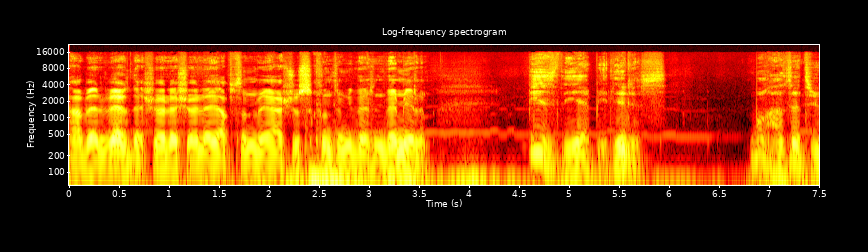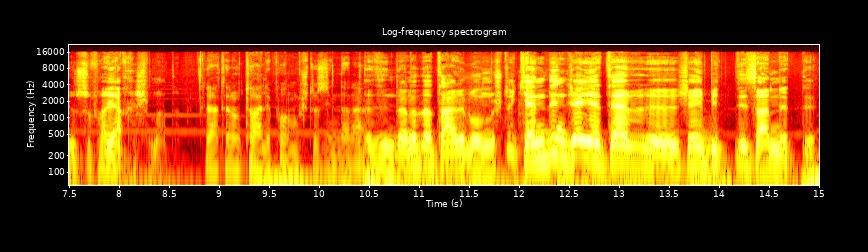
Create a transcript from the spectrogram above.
haber ver de şöyle şöyle yapsın veya şu sıkıntın gidersin demeyelim. Biz diyebiliriz. Bu Hazreti Yusuf'a yakışmadı. Zaten o talip olmuştu zindana. Zindana da talip olmuştu. Kendince yeter e, şey bitti zannetti.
